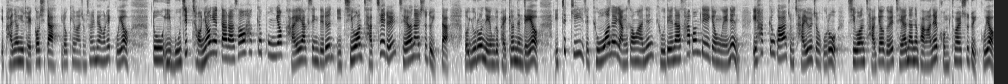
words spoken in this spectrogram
이 반영이 될 것이다 이렇게만 좀 설명을 했고요. 또 이 모집 전형에 따라서 학교 폭력 가해 학생들은 이 지원 자체를 제한할 수도 있다. 뭐 이런 내용도 밝혔는데요. 이 특히 이제 교원을 양성하는 교대나 사범대의 경우에는 이 학교가 좀 자율적으로 지원 자격을 제한하는 방안을 검토할 수도 있고요.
